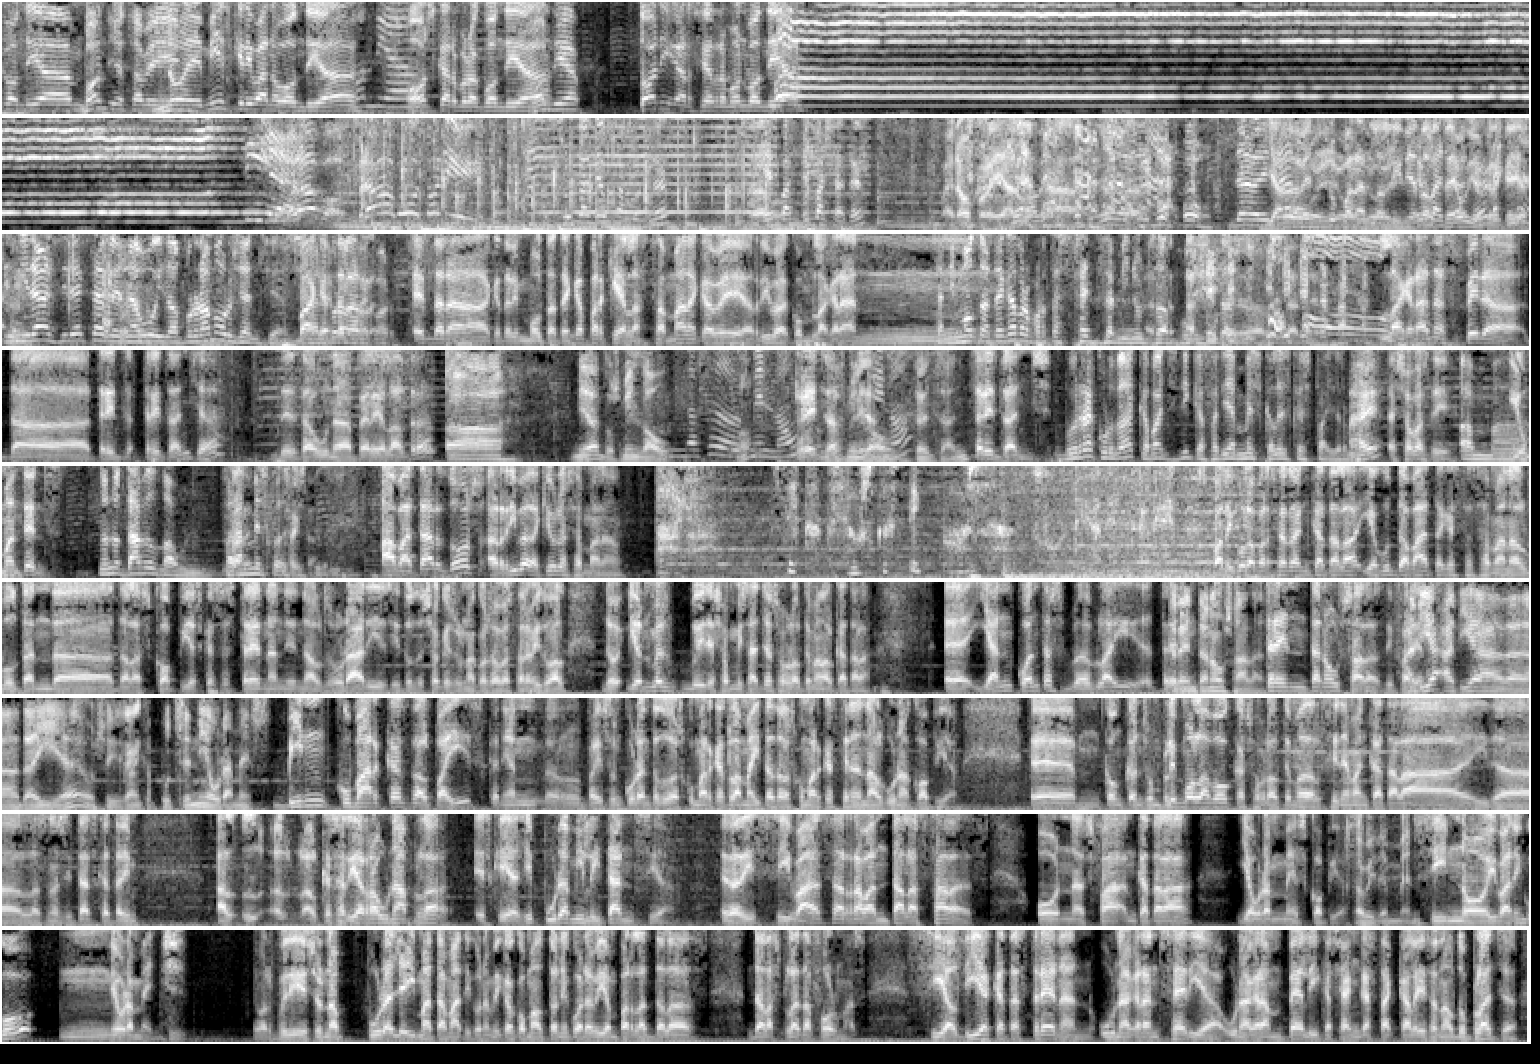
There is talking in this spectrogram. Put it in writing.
Morell, bon dia. Bon dia, Xavi. Noemí Escribano, bon dia. Bon dia. Òscar Broc, bon dia. Bon dia. Toni García Ramon, bon dia. Bon dia! Bravo. Bravo, Toni! Et surten 10 segons, eh? Hem, ba- hem baixat, eh? Bueno, però ja, ja està. Ja l'hem superat la línia dels 10, jo baixat, crec que ja està. aniràs directament avui del programa Urgències. Va, que hem d'anar, que tenim molta teca, perquè la setmana que ve arriba com la gran... Tenim molta teca, però portes 16 minuts de publicitat. La gran espera de 13, 13 anys, ja? Des d'una pel·li a l'altra? Uh, mira, 2009. No sé, de 2009. 13, 2009, Sí, no? 13 anys. 13 anys. Vull recordar que vaig dir que faríem més calés que Spider-Man. Eh? Això vas dir. Amb, uh, I ho mantens? No, no, Double Down. Faran Vale, més que. Spider-Man. Avatar 2 arriba d'aquí una setmana. Sé que creus que estic boja. Pel·lícula, per cert, en català. Hi ha hagut debat aquesta setmana al voltant de, de les còpies que s'estrenen i els horaris i tot això, que és una cosa bastant habitual. Jo només vull deixar un missatge sobre el tema del català. Eh, hi han quantes, Blai? Tren- 39 sales. 39 sales A diferents. dia, a dia de- d'ahir, eh? O sigui, que potser n'hi haurà més. 20 comarques del país, que n'hi ha, el país són 42 comarques, la meitat de les comarques tenen alguna còpia. Eh, com que ens omplim molt la boca sobre el tema del cinema en català i de les necessitats que tenim, el, el, el que seria raonable és que hi hagi pura militància. És a dir, si vas a rebentar les sales on es fa en català, hi haurà més còpies. Evidentment. Si no hi va ningú, mm, n'hi haurà menys. Llavors, vull dir, és una pura llei matemàtica, una mica com el Toni quan havíem parlat de les, de les plataformes. Si el dia que t'estrenen una gran sèrie, una gran pel·li, que s'han gastat calés en el doblatge,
